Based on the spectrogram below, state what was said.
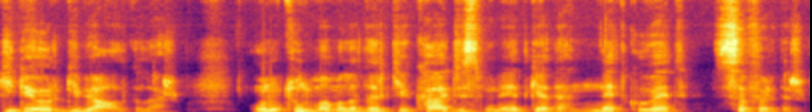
gidiyor gibi algılar. Unutulmamalıdır ki K cismini etki eden net kuvvet sıfırdır.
